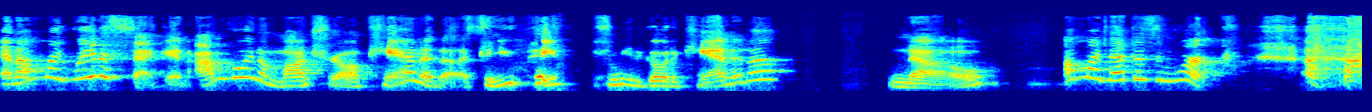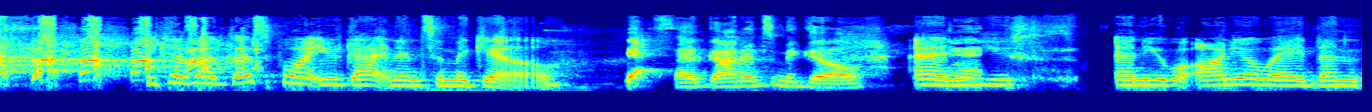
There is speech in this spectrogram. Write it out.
And I'm like, wait a second. I'm going to Montreal, Canada. Can you pay for me to go to Canada? No. I'm like, that doesn't work. because at this point, you'd gotten into McGill. Yes, I'd gotten into McGill. And, and you and you were on your way. Then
